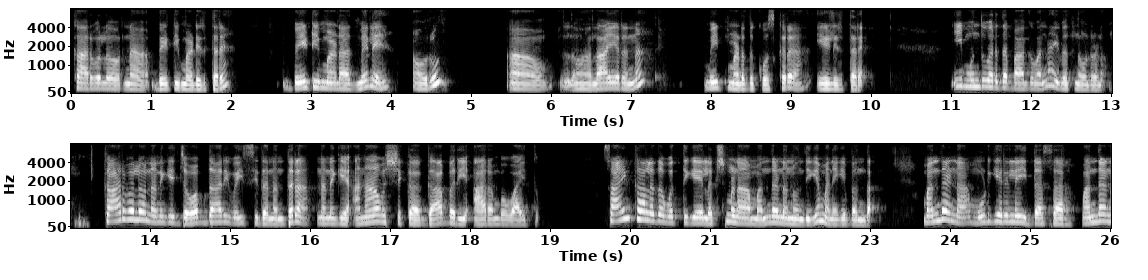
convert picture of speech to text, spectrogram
ಕಾರ್ವಲೋ ಅವ್ರನ್ನ ಭೇಟಿ ಮಾಡಿರ್ತಾರೆ. ಭೇಟಿ ಮಾಡಾದ್ಮೇಲೆ ಅವರು ಲಾಯರನ್ನು ಮೀಟ್ ಮಾಡೋದಕ್ಕೋಸ್ಕರ ಹೇಳಿರ್ತಾರೆ. ಈ ಮುಂದುವರೆದ ಭಾಗವನ್ನ ಇವತ್ತು ನೋಡೋಣ. ಕಾರ್ವಲೋ ನನಗೆ ಜವಾಬ್ದಾರಿ ವಹಿಸಿದ ನಂತರ ನನಗೆ ಅನಾವಶ್ಯಕ ಗಾಬರಿ ಆರಂಭವಾಯಿತು. ಸಾಯಂಕಾಲದ ಹೊತ್ತಿಗೆ ಲಕ್ಷ್ಮಣ ಮಂದಣ್ಣನೊಂದಿಗೆ ಮನೆಗೆ ಬಂದ. ಮಂದಣ್ಣ, ಮೂಡಿಗೆರೆಲೇ ಇದ್ದ ಸರ್. ಮಂದಣ್ಣ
